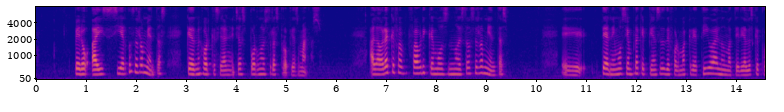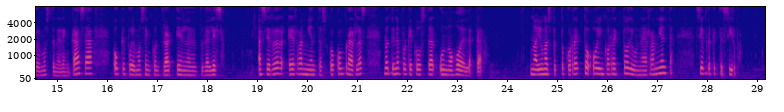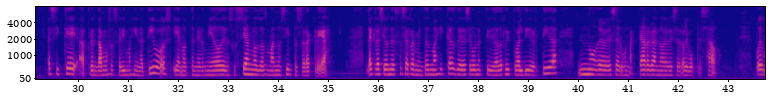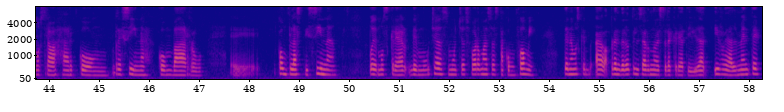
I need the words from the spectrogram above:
Pero hay ciertas herramientas que es mejor que sean hechas por nuestras propias manos. A la hora que fabriquemos nuestras herramientas, eh, te animo siempre a que pienses de forma creativa en los materiales que podemos tener en casa o que podemos encontrar en la naturaleza. Hacer herramientas o comprarlas no tiene por qué costar un ojo de la cara. No hay un aspecto correcto o incorrecto de una herramienta, siempre que te sirva. Así que aprendamos a ser imaginativos y a no tener miedo de ensuciarnos las manos y empezar a crear. La creación de estas herramientas mágicas debe ser una actividad ritual divertida no debe ser una carga, no debe ser algo pesado. Podemos trabajar con resina, con barro, eh, con plasticina. Podemos crear de muchas, muchas formas, hasta con foamy. Tenemos que aprender a utilizar nuestra creatividad y realmente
